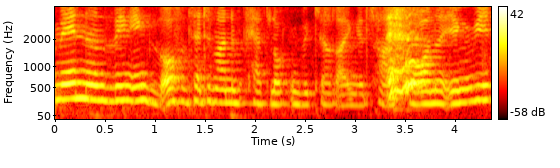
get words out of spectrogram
Mähne sehen irgendwie so aus, als hätte man einen Pferdlockenwickler reingetan vorne irgendwie.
